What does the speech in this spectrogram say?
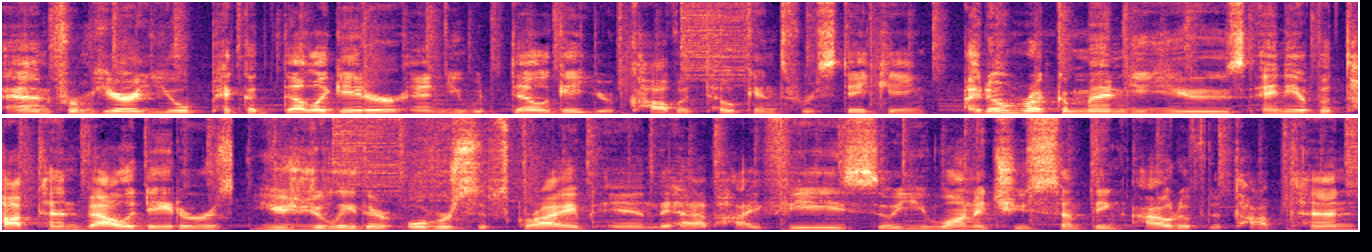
and from here, you'll pick a delegator and you would delegate your Kava tokens for staking. I don't recommend you use any of the top 10 validators. Usually they're oversubscribed and they have high fees. So you want to choose something out of the top 10.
